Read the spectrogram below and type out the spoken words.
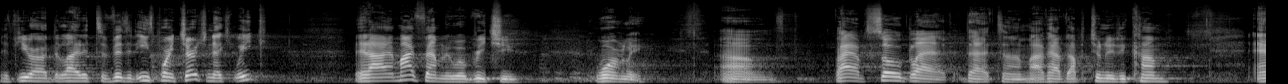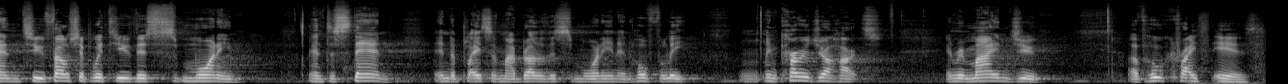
If you are delighted to visit East Point Church next week, then I and my family will greet you warmly. Um, I am so glad that um, I've had the opportunity to come and to fellowship with you this morning and to stand in the place of my brother this morning and hopefully um, encourage your hearts and remind you of who Christ is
